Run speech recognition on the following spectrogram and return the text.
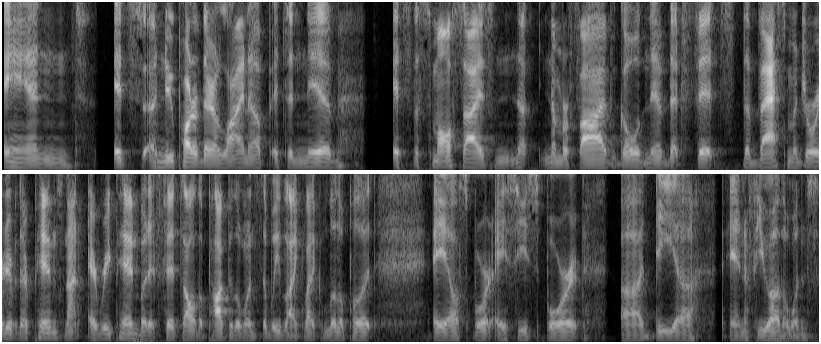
and it's a new part of their lineup. It's a nib. It's the small size n- number five gold nib that fits the vast majority of their pins. Not every pin, but it fits all the popular ones that we like, like Liliput, AL Sport, AC Sport, uh, Dia, and a few other ones.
